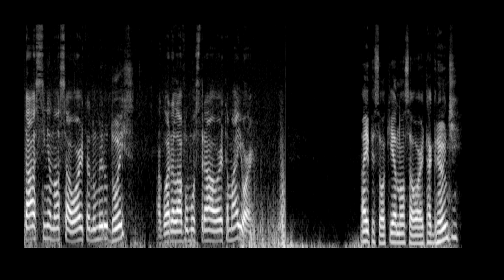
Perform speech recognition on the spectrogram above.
tá assim a nossa horta número 2. Agora lá vou mostrar a horta maior. Aí pessoal, aqui é a nossa horta grande.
